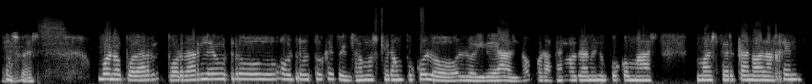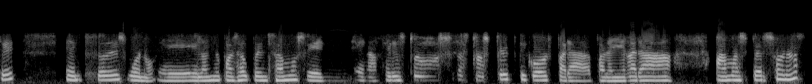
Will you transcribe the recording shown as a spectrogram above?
eso es. Bueno, por, dar, por darle otro otro toque pensamos que era un poco lo, lo ideal, ¿no? Por hacerlo también un poco más, más cercano a la gente. Entonces, bueno, eh, el año pasado pensamos en, en hacer estos estos trípticos para, para llegar a, a, más personas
